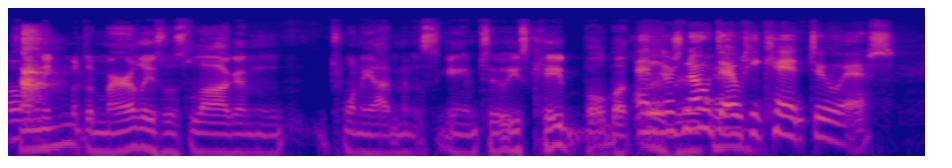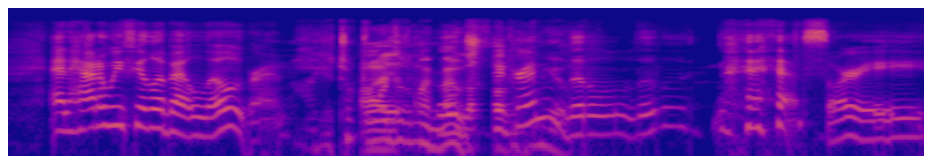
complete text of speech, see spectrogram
Sandin with the Marlies was logging 20 odd minutes a game too. He's capable, but and there's no doubt he can't do it. And how do we feel about Lilgren? Oh, you took the I- words out of my Lil- mouth. Lilgren, little little. Sorry,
